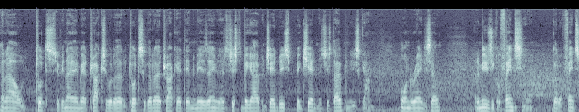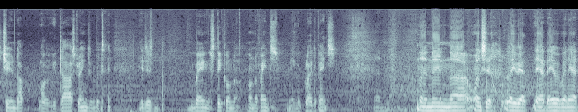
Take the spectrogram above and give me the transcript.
Got an old Toots, if you know anything about trucks, you would have heard of Toots. They've got her truck out there in the museum. It's just a big open shed, this big shed, and it's just open. You just go and wander around yourself. And a musical fence, you know, got a fence tuned up like a guitar strings, but you just bang the stick on the on the fence, and you can play the fence. And, and then uh, once you leave out out there, we went out,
